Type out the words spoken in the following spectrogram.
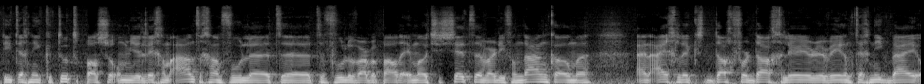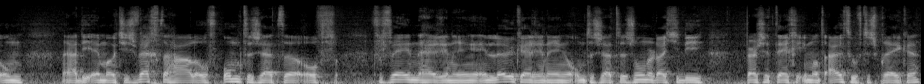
die technieken toe te passen om je lichaam aan te gaan voelen, te, te voelen waar bepaalde emoties zitten, waar die vandaan komen. En eigenlijk dag voor dag leer je er weer een techniek bij om nou ja, die emoties weg te halen of om te zetten. Of vervelende herinneringen in leuke herinneringen om te zetten zonder dat je die per se tegen iemand uit hoeft te spreken.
